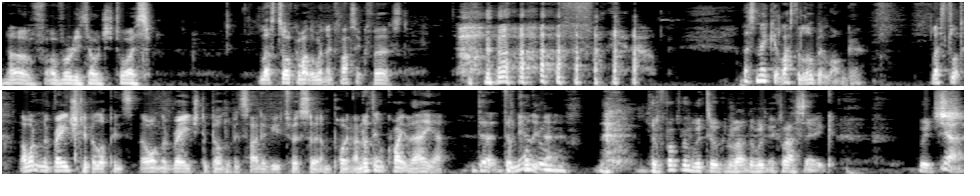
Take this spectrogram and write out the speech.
no, I've, I've already told you twice. Let's talk about the Winter Classic first. Let's make it last a little bit longer. Let's. I want the rage to build up. In, I want the rage to build up inside of you to a certain point. I don't think we're quite there yet. The, the We're nearly problem, the problem we're talking about the Winter Classic, which Yeah.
